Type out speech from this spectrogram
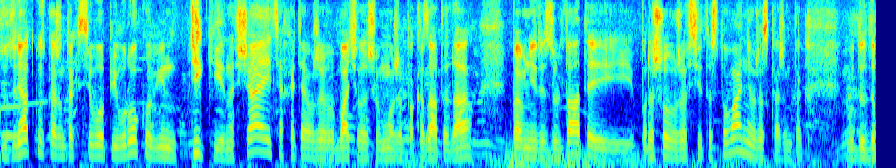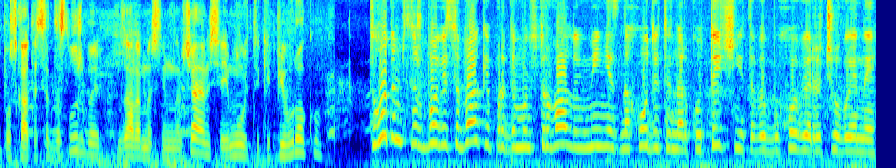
цуценятку, скажімо так, всього півроку він тільки навчається, хоча вже ви бачили, що може показати певні результати. І пройшов вже всі тестування, вже, скажімо так, буде допускатися до служби. Зараз ми ним навчаємося, йому тільки півроку. Згодом службові собаки продемонстрували вміння знаходити наркотичні та вибухові речовини.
